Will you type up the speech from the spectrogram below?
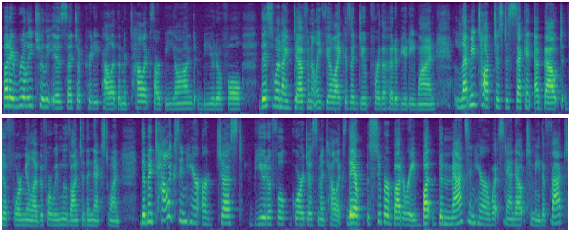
but it really truly is such a pretty palette. The metallics are beyond beautiful. This one I definitely feel like is a dupe for the Huda Beauty one. Let me talk just a second about the formula before we move on to the next one. The metallics in here are just beautiful gorgeous metallics. They're super buttery but the mattes in here are what stand out to me. The fact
